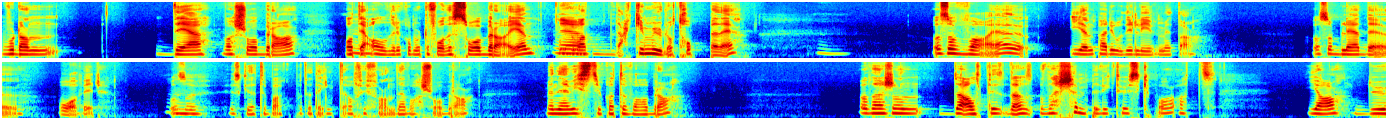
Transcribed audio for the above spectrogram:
hvordan det var så bra, og at jeg Mm. aldri kommer til å få det så bra igjen. At det er ikke mulig å toppe det. Mm. Og så var jeg i en periode i livet mitt da. Og så ble det over. Og så Mm. husker jeg tilbake på at jeg tenkte å fy faen, det var så bra. Men jeg visste jo ikke at det var bra. Og det er sånn, det er, alltid, det er, det er kjempeviktig å huske på at ja, du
